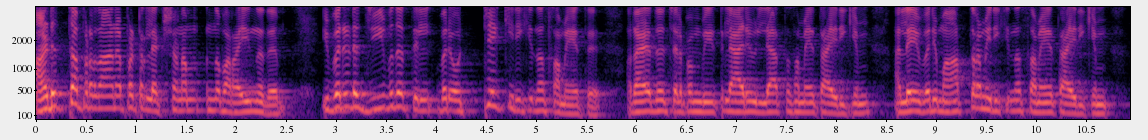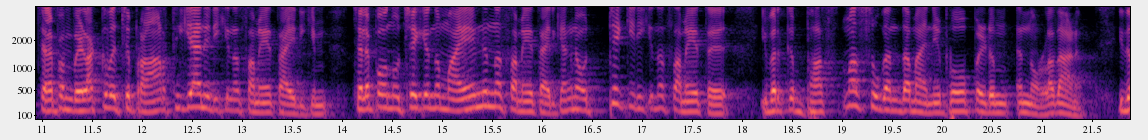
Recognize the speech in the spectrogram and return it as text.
അടുത്ത പ്രധാനപ്പെട്ട ലക്ഷണം എന്ന് പറയുന്നത് ഇവരുടെ ജീവിതത്തിൽ ഇവർ ഒറ്റയ്ക്കിരിക്കുന്ന സമയത്ത് അതായത് ചിലപ്പം വീട്ടിലാരും ഇല്ലാത്ത സമയത്തായിരിക്കും അല്ലെ ഇവർ മാത്രം ഇരിക്കുന്ന സമയത്തായിരിക്കും ചിലപ്പം വിളക്ക് വെച്ച് പ്രാർത്ഥിക്കാനിരിക്കുന്ന സമയത്തായിരിക്കും ചിലപ്പോൾ ഒന്ന് ഉച്ചയ്ക്കൊന്ന് മയങ്ങുന്ന സമയത്തായിരിക്കും അങ്ങനെ ഒറ്റയ്ക്കിരിക്കുന്ന സമയത്ത് ഇവർക്ക് ഭസ്മസുഗന്ധം അനുഭവപ്പെടും എന്നുള്ളതാണ്. ഇത്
